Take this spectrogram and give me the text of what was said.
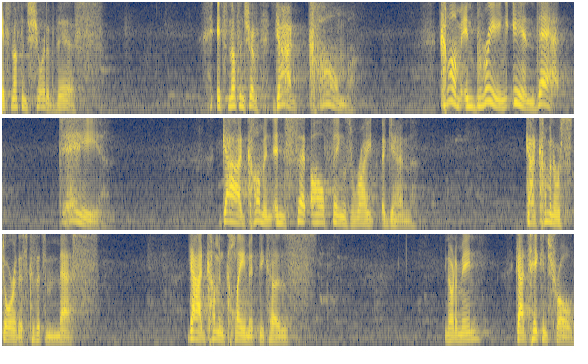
It's nothing short of this. It's nothing short of God, come. Come and bring in that day God, come and, and set all things right again. God, come and restore this because it's a mess. God, come and claim it because, you know what I mean? God, take control.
